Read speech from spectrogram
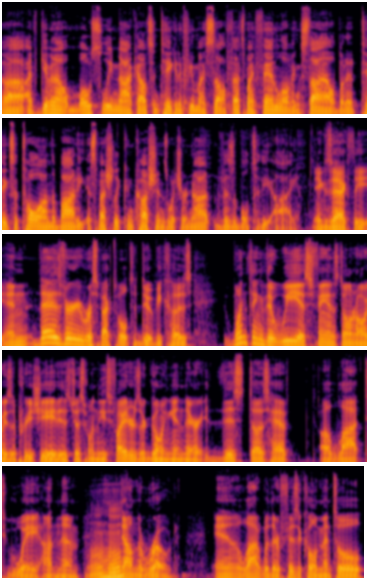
Uh, I've given out mostly knockouts and taken a few myself. That's my fan-loving style, but it takes a toll on the body, especially concussions, which are not visible to the eye. Exactly. And that is very respectable to do because one thing that we as fans don't always appreciate is just when these fighters are going in there, this does have a lot to weigh on them down the road and a lot with their physical and mental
